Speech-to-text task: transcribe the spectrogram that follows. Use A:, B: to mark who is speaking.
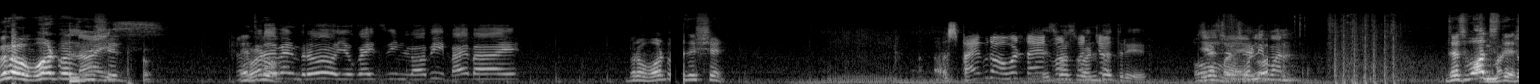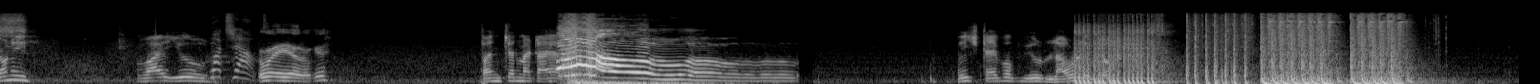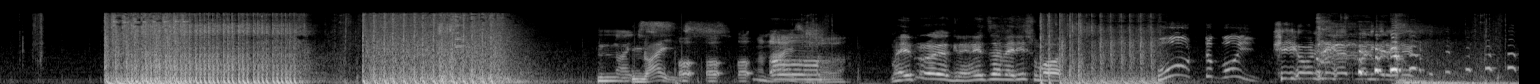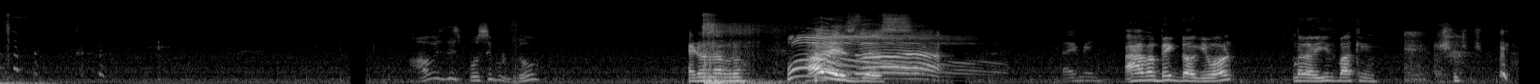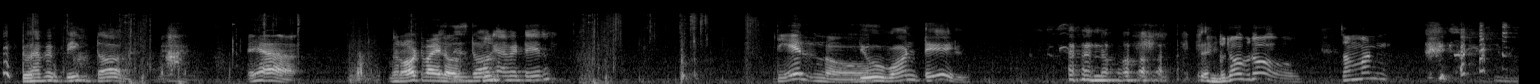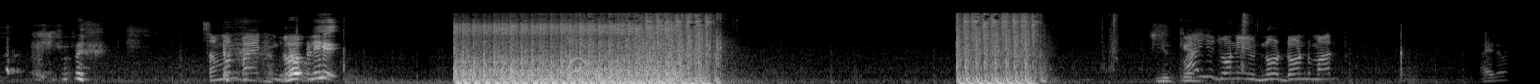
A: Bro, what was
B: Nice.
A: this shit? Let's
C: what
A: go.
C: happened, bro? You guys in lobby? Bye bye.
A: Bro, what was this shit?
D: Uh, Spike bro overtime
C: This
D: one
C: was one, two,
D: puncher.
C: three.
A: Oh
B: yes,
A: my
B: only
A: God.
B: one.
A: Just watch
D: But
A: this.
D: Johnny, why you
E: Watch out!
C: Over here, okay?
D: puncture my tire?
A: Oh!
D: Which type of you loudly bro?
B: Nice.
C: Nice.
A: Oh, oh, oh,
D: Nice
A: oh.
D: bro.
A: My bro, your grenades are very small.
D: Oh, the boy!
C: He only has one grenade.
D: How is this possible bro?
B: I don't know, bro.
D: Whoa!
A: How is this?
B: I mean,
A: I have a big dog, you want? But uh, he's barking.
B: You have a big dog.
A: Yeah.
B: Does this dog have a tail?
A: Tail? No.
C: You want tail?
B: no.
D: Bro, bro, someone, someone fighting, bro.
A: Bro, please. You
D: Why
A: kid.
D: you Johnny? You no, don't mark.
A: I don't.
